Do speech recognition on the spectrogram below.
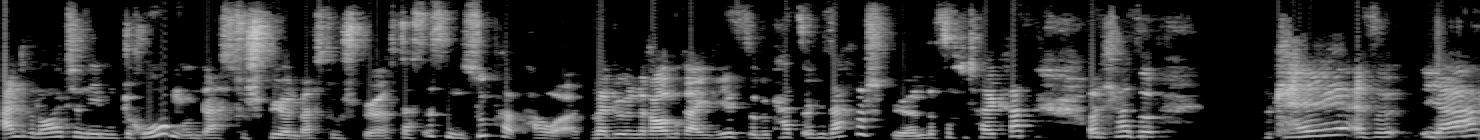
andere Leute nehmen Drogen, um das zu spüren, was du spürst. Das ist ein Superpower, wenn du in den Raum reingehst und du kannst solche Sachen spüren. Das ist doch total krass. Und ich war so, okay, also ja,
